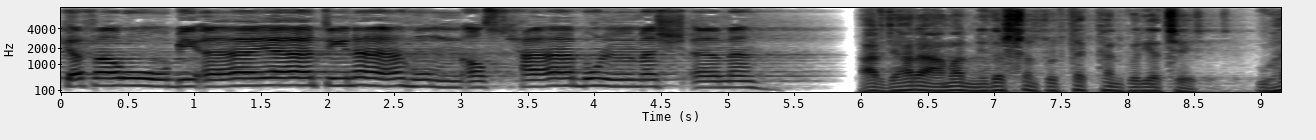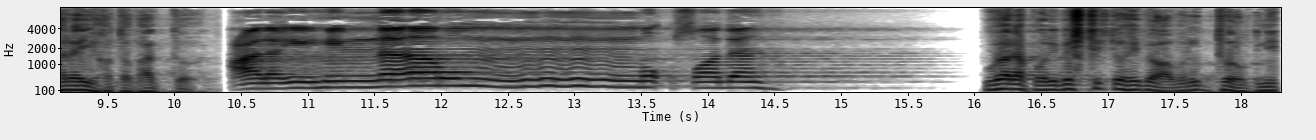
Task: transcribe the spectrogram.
كفروا بآياتنا هم أصحاب المشأمة আর যাহারা আমার নিদর্শন প্রত্যাখ্যান করিয়াছে উহারাই হতভাগ্য عليهم نار مؤصده উহারা পরিবেষ্টিত হইবে অবরুদ্ধ অগ্নি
